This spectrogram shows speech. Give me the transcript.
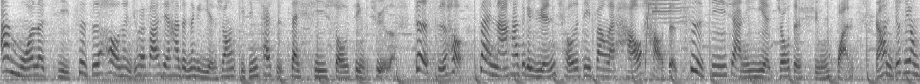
按摩了几次之后呢，你就会发现它的那个眼霜已经开始在吸收进去了。这时候再拿它这个圆球的地方来好好的刺激一下你眼周的循环，然后你就是用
